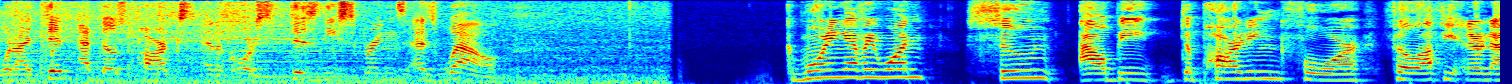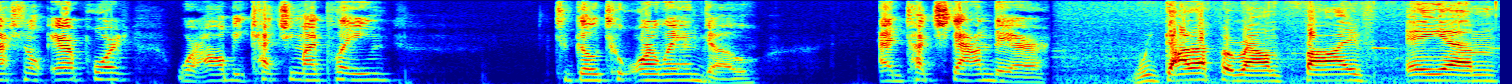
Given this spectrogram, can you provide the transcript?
what I did at those parks, and of course, Disney Springs as well. Good morning, everyone. Soon I'll be departing for Philadelphia International Airport, where I'll be catching my plane to go to Orlando and touch down there. We got up around 5 a.m.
